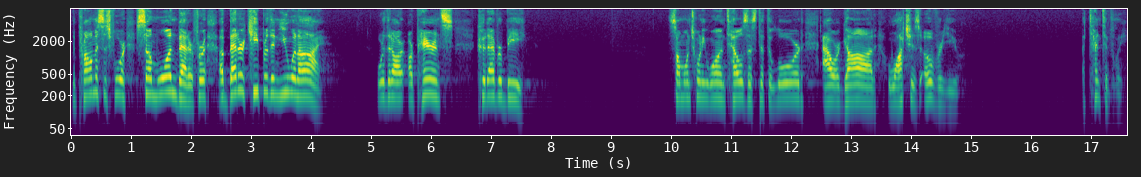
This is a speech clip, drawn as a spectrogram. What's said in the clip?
The promise is for someone better, for a better keeper than you and I, or that our, our parents could ever be. Psalm 121 tells us that the Lord our God watches over you attentively.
